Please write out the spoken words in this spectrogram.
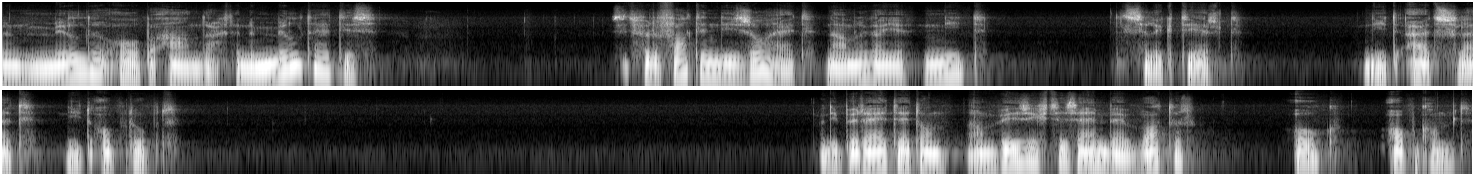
Een milde open aandacht. En de mildheid is, zit vervat in die zoheid, namelijk dat je niet selecteert, niet uitsluit, niet oproept. Die bereidheid om aanwezig te zijn bij wat er ook opkomt.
